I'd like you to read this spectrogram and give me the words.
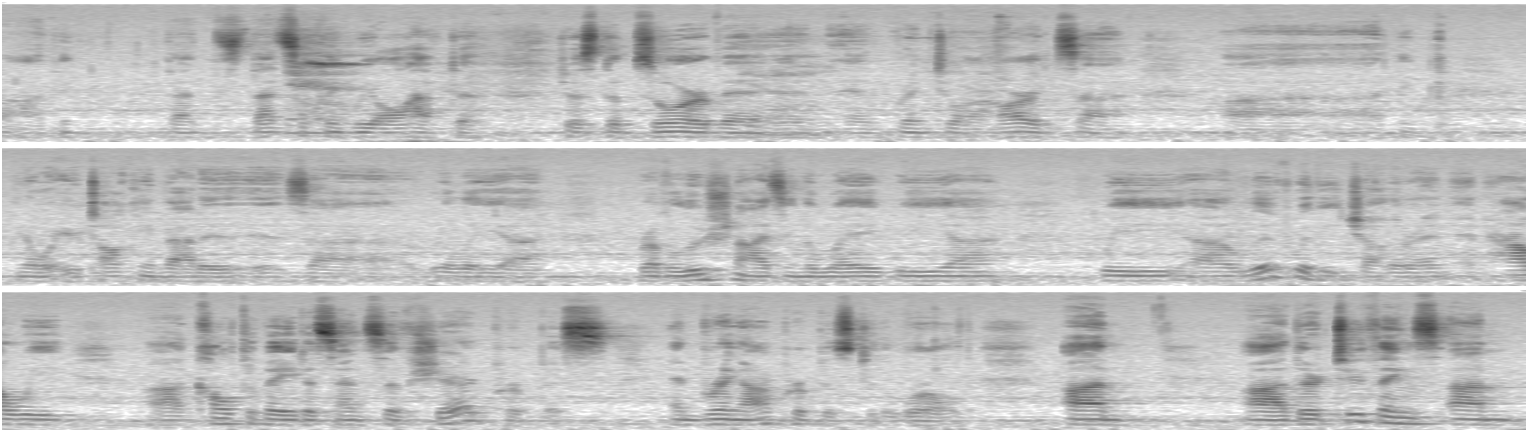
I think that's, that's something we all have to just absorb and, and, and bring to our hearts. Uh, I think, you know, what you're talking about is, is uh, really uh, revolutionizing the way we, uh, we live with each other and, and how we cultivate a sense of shared purpose and bring our purpose to the world. Um, uh, there are two things um,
